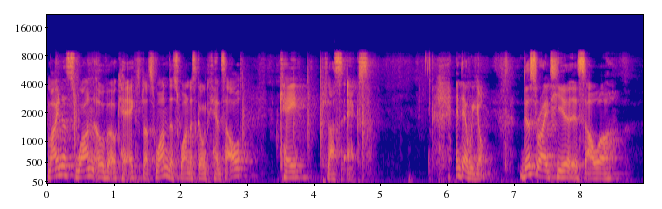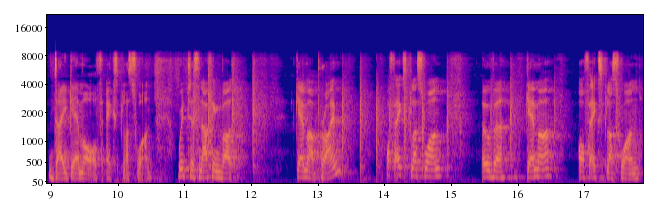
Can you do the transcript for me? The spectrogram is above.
minus 1 over, okay, x plus 1, this 1 is going to cancel out, k plus x. And there we go. This right here is our digamma of x plus 1, which is nothing but gamma prime of x plus 1 over gamma of x plus 1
